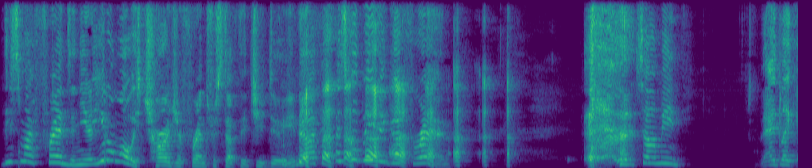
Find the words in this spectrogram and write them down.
These are my friends, and you know you don't always charge your friends for stuff that you do. You know that's called being a good friend. so I mean, I like,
